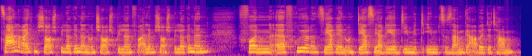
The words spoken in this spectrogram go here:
zahlreichen Schauspielerinnen und Schauspielern, vor allem Schauspielerinnen von äh, früheren Serien und der Serie, die mit ihm zusammengearbeitet haben.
